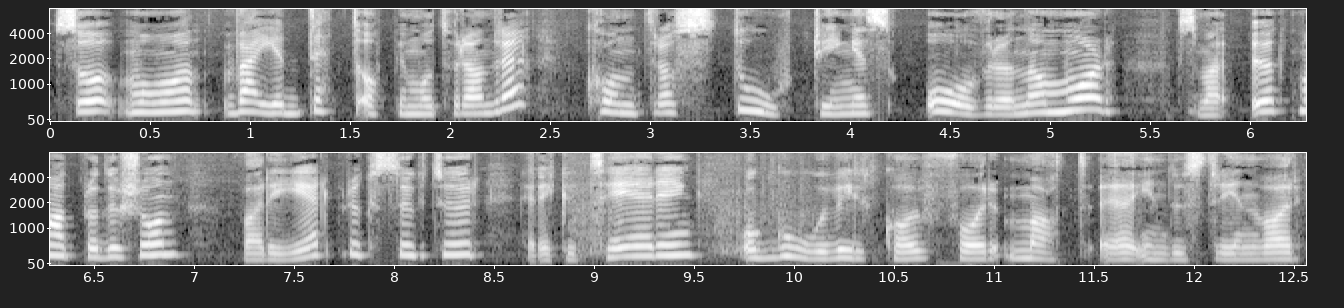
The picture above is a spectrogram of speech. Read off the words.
Så må man veie dette opp imot hverandre kontra Stortingets overordna mål, som er økt matproduksjon, variert bruksstruktur, rekruttering og gode vilkår for matindustrien vår.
